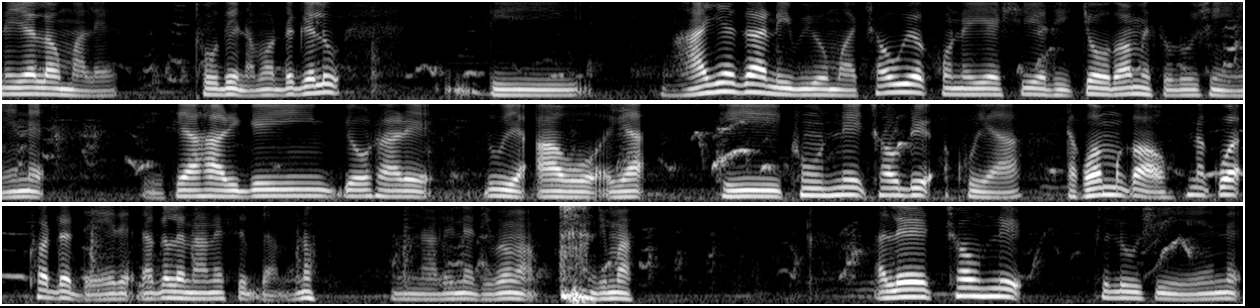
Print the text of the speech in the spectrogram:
2ရက်လောက်မှလည်းထိုးသင့်တာပေါ့တကယ်လို့ဒီ9ရက်ကနေပြီးတော့မှ6ရက်9ရက်10ရက်ထိကြော်သွားမယ်ဆိုလို့ရှိရင်တဲ့ဒီဆရာဟာရီကိန်းပြောထားတဲ့သူ့ရဲ့အာဘော်အရာ ဒီခွန်နှစ်6တက်အခွေဟာတကွက်မကောက်နှစ်ကွက်ထွက်တတ်တယ်တဲ့ဒါကလနာနဲ့စစ်ပြန်မယ်နော်နားလေးနဲ့ဒီဘက်မှာဒီမှာအလဲ6နှစ်ဖြစ်လို့ရှိရင်တဲ့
